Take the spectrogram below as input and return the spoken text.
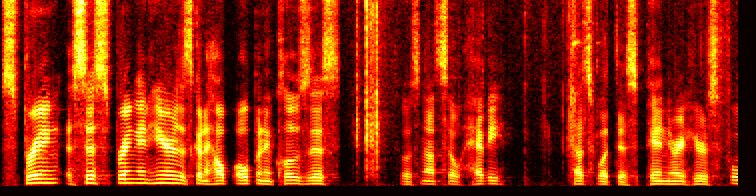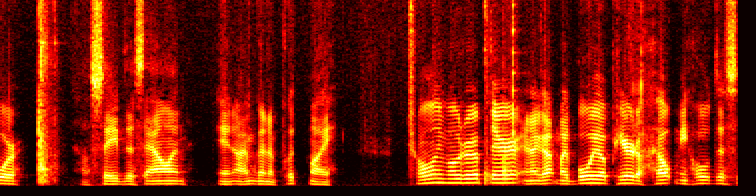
spring, assist spring in here that's going to help open and close this so it's not so heavy. That's what this pin right here is for. I'll save this Allen and I'm going to put my trolling motor up there and I got my boy up here to help me hold this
